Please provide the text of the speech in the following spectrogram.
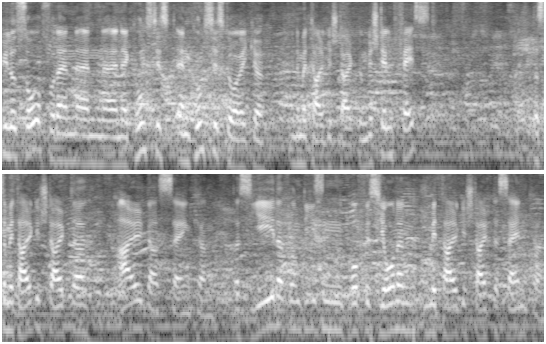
Philosoph oder ein, ein, eine Kunsthis ein Kunsthistoriker in der Metallgestaltung? Wir stellen fest, dass der Metallgestalter all das sein kann, dass jeder von diesen Professionen Metallgestalter sein kann.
